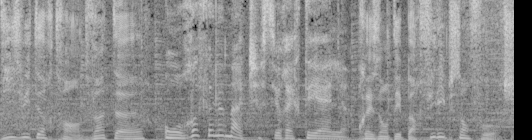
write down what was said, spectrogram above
18h30, 20h, On refait le match sur RTL. présenté par Philippe Sansfourche.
